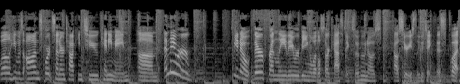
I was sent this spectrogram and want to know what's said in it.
Well, he was on SportsCenter talking to Kenny Mayne, um, and they were, you know, they're friendly. They were being a little sarcastic, so who knows how seriously to take this. But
